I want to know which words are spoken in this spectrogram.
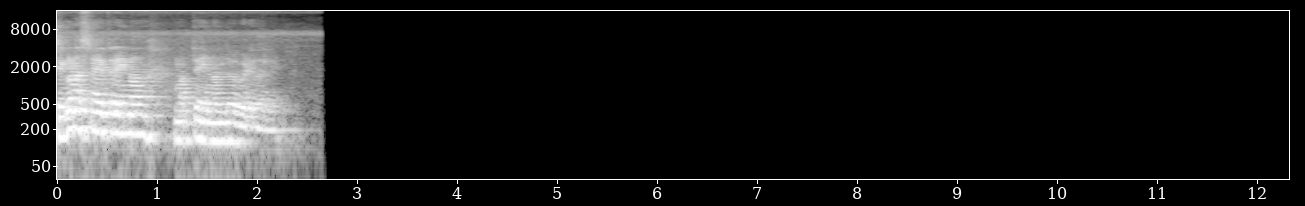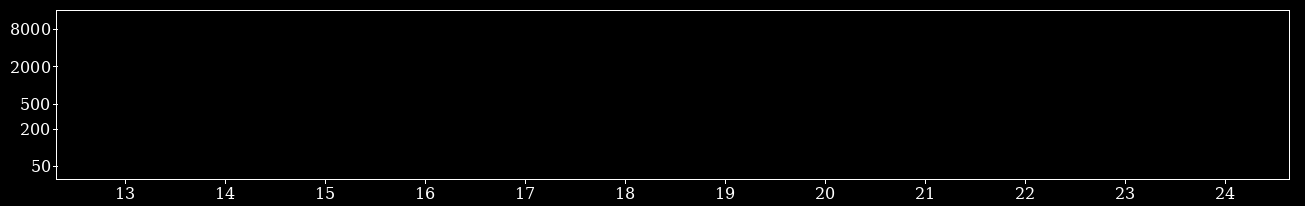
ಸಿಗೋಣ ಸ್ನೇಹಿತರೆ, ಇನ್ನು ಮತ್ತೆ ಇನ್ನೊಂದು ವಿಡಿಯೋದಲ್ಲಿ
